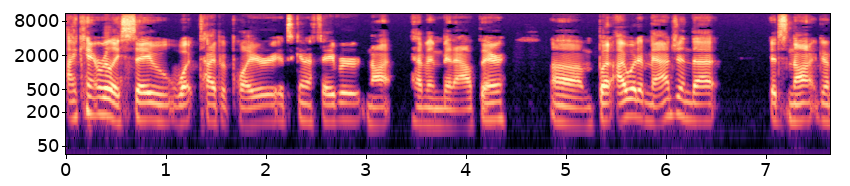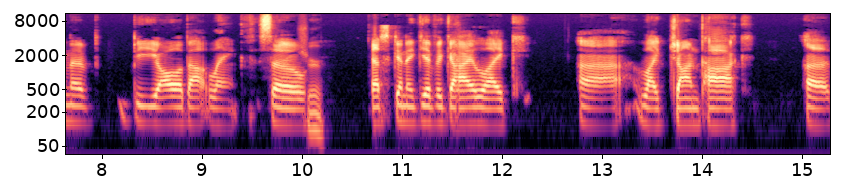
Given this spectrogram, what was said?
I can't really say what type of player it's going to favor, not having been out there. Um, but I would imagine that it's not going to be all about length. So Sure. that's going to give a guy like uh, like John Pak uh,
